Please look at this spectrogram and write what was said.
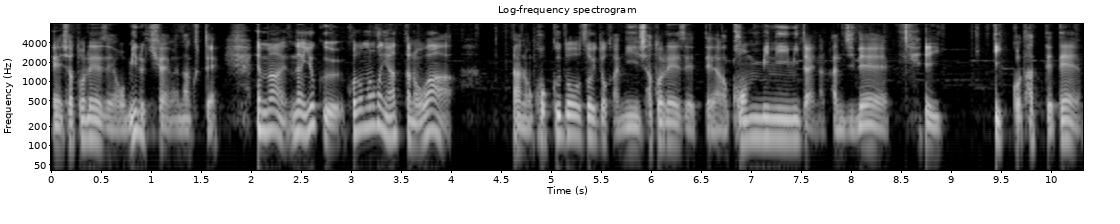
えーシャトレーゼを見る機会がなくて。で、まあ、なよく子供の頃にあったのはあの国道沿いとかにシャトレーゼってあのコンビニみたいな感じで、えー、1個立ってて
